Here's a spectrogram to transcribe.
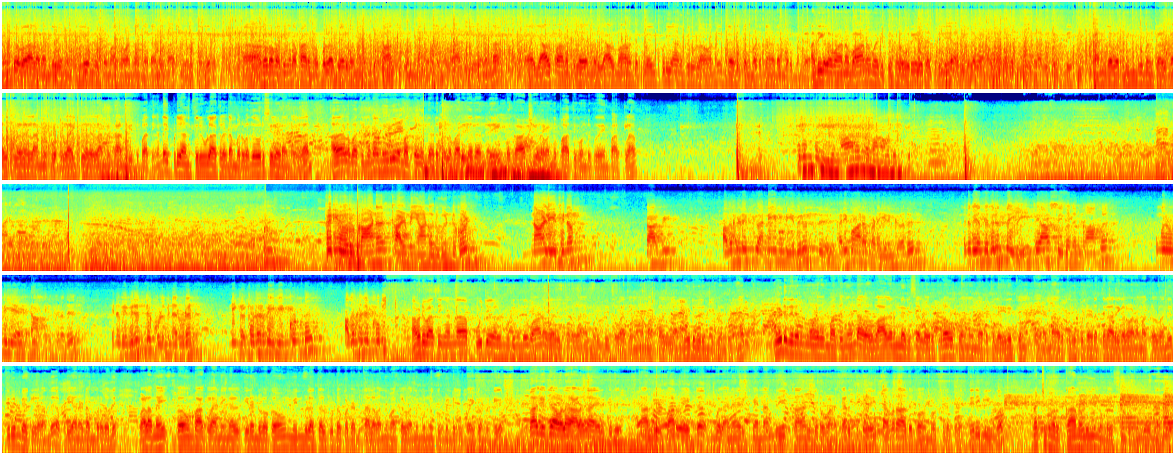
நின்றதால் வந்து கொஞ்சம் புகை மூட்டமாக வந்து அந்த இடமே காட்சி கொடுத்தது. அதோட பார்த்தீங்கன்னா பாருங்கள் எவ்வளோ பேர் வந்து நின்று பார்த்து கொண்டு இந்த காட்சியை ஏன்னா யாழ்ப்பாணத்தில் எங்கள் யாழ் மாவட்டத்தில் இப்படியான திருவிழா வந்து இந்த இடத்தில் மட்டும்தான் இடம்பெறுகிறது. அதிகளவான வான வேடிக்கைகள் ஒரே இடத்திலேயே அதிகளவான வான வேடிக்கைகள் அது எப்படி கண்கவர் மின்குமல்கள் பல்புகள் எல்லாமே போட்டு லைட்டுகள் எல்லாமே காண்பித்து பார்த்தீங்கன்னா இப்படியான திருவிழாக்கள் இடம்பெறுவது ஒரு சில இடங்கள் தான் அதனால் பார்த்தீங்கன்னா நிறைய மக்கள் இந்த இடத்துல வருகை தந்து இந்த காட்சிகளை வந்து பார்த்து கொண்டிருக்கிறதையும் பார்க்கலாம். ஆரம்பமாவதற்கு பெரியோருக்கான தாழ்மையான ஒரு வேண்டுகோள். நாளைய தினம் அவர்களுக்கு அன்னையினுடைய விருந்து பரிமாறப்பட இருக்கிறது. எனவே அந்த விருந்தை தயார் செய்வதற்காக உங்களுடைய இருக்கிறது. எனவே விருந்து குழுவினருடன் நீங்கள் தொடர்பை மேற்கொண்டு அவர்களுக்குரிய அப்படி பார்த்தீங்கன்னா பூஜைகள் முடிந்து வானவழிக்கெல்லாம் முடிந்து இப்போ பார்த்திங்கன்னா மக்கள் எல்லாம் வீடு திரும்பி கொண்டிருக்காங்க வீடு திரும்பும் பொழுதும் பார்த்திங்கன்னா ஒரு வாகன நெரிசல் ஒரு க்ரௌட் வந்து இந்த இடத்துல இருக்கும். ஏன்னா ஒரு குறிப்பிட்ட இடத்துல அதிகளவான மக்கள் வந்து திரும்பேக்கில் வந்து அப்படியான இடம்பெறுவது வளமை இப்போவும் பார்க்கலாம் நீங்கள் இரண்டு பக்கமும் மின் விளக்கல் பூட்டப்பட்ட இடத்தால் வந்து மக்கள் வந்து முன்னுக்கும் பின்னுக்கும் போய் கொண்டிருக்கு பார்க்க அவ்வளோ அழகாக இருக்குது. காணொலியை பார்வையிட்டு உங்கள் அனைவருக்குமே நன்றி. காணொலி தொடர்பான கருத்துக்களை தவறாது கமெண்ட் பாக்ஸில் தெரிவிங்க மற்றும் ஒரு காணொலியில் உங்களை சந்திக்கின்றேன். நன்றி.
